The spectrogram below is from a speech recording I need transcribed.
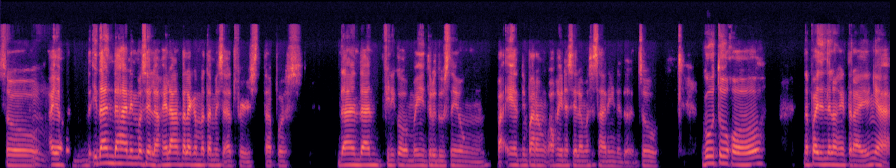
So, Mm. ayun, idahan-dahanin mo sila. Kailangan talaga matamis at first. Tapos, dahan-dahan, feeling ko may introduce na yung pait, yung parang okay na sila, masasanay na doon. So, go-to ko, na pwede nilang itry, yun nga,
